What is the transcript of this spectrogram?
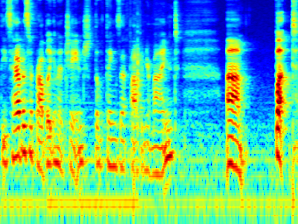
these habits are probably going to change the things that pop in your mind. Um, but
